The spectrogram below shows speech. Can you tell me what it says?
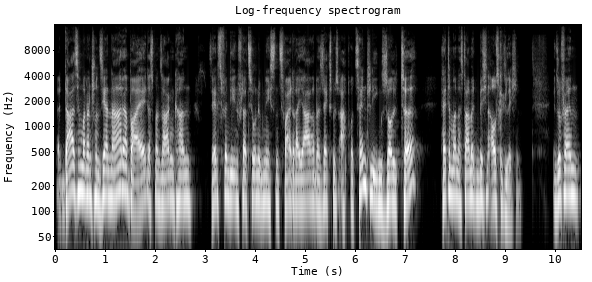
Da sind wir dann schon sehr nah dabei, dass man sagen kann, selbst wenn die Inflation die nächsten zwei, drei Jahre bei sechs bis acht Prozent liegen sollte, hätte man das damit ein bisschen ausgeglichen. Insofern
